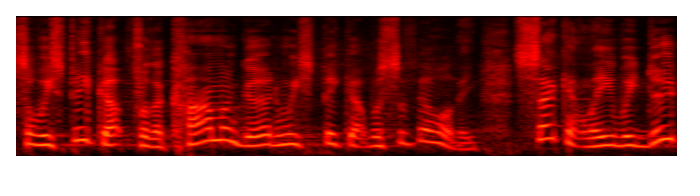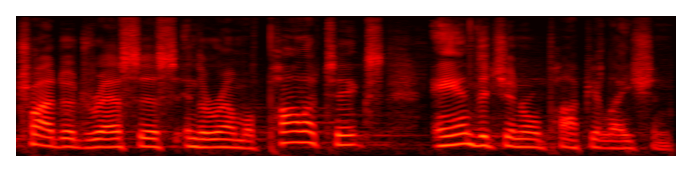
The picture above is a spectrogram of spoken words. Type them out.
So we speak up for the common good and we speak up with civility. Secondly, we do try to address this in the realm of politics and the general population.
